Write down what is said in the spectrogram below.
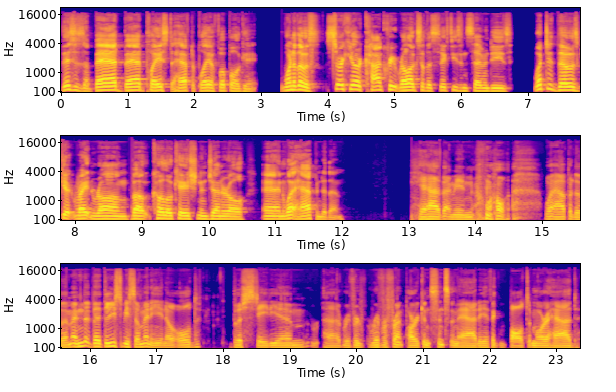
this is a bad, bad place to have to play a football game. One of those circular concrete relics of the 60s and 70s. What did those get right and wrong about co location in general, and what happened to them? Yeah, I mean, well, what happened to them? And th- th- there used to be so many, you know, old Busch Stadium, uh, River Riverfront Park in Cincinnati. I think Baltimore had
